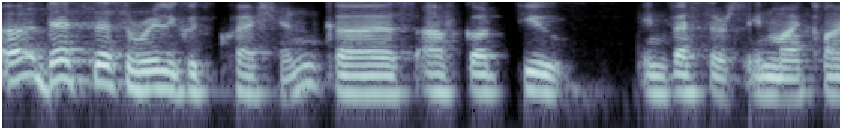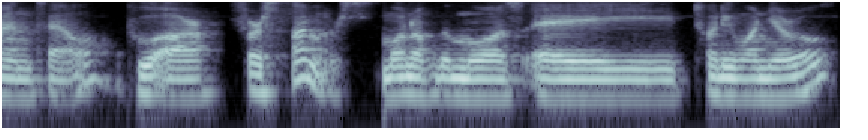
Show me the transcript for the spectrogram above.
Uh, that's that's a really good question because I've got few investors in my clientele who are first timers. One of them was a 21 year old,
